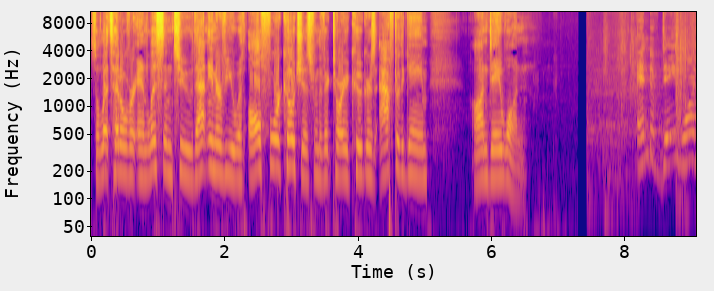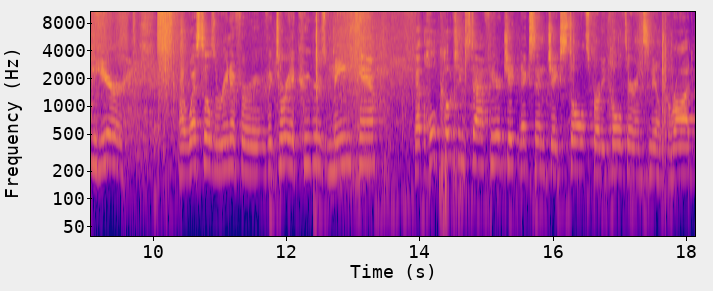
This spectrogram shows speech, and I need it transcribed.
So let's head over and listen to that interview with all four coaches from the Victoria Cougars after the game on day one. End of day one here at West Hills Arena for Victoria Cougars main camp. Got the whole coaching staff here Jake Nixon, Jake Stoltz, Brody Coulter, and Sunil Karad.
